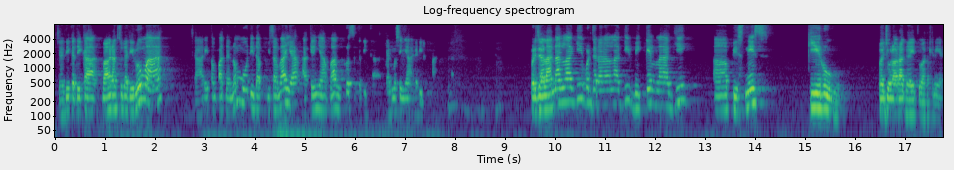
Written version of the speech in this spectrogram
Jadi ketika barang sudah di rumah, cari tempat dan nemu tidak bisa bayar, akhirnya bangkrut seketika dan mesinnya ada di depan perjalanan lagi, perjalanan lagi, bikin lagi uh, bisnis kiru baju olahraga itu akhirnya.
